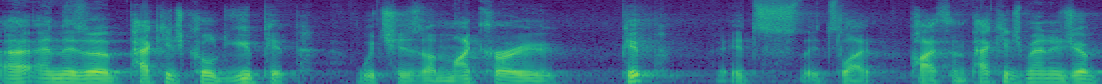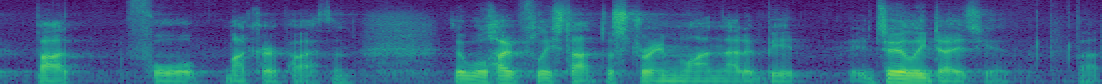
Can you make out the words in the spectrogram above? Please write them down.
Uh, and there's a package called upip, which is a micro pip. It's, it's like Python package manager, but for MicroPython, that will hopefully start to streamline that a bit. It's early days yet, but.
